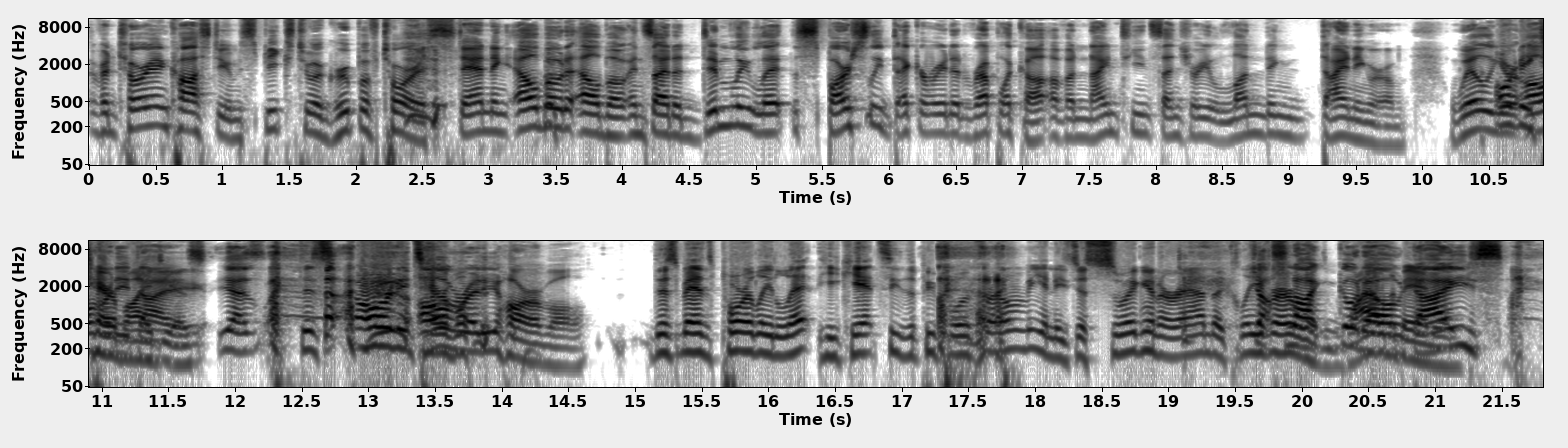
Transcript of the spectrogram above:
Victorian costume speaks to a group of tourists standing elbow to elbow inside a dimly lit, sparsely decorated replica of a 19th century London dining room. Will you're Already already, terrible dying? ideas. Yes, This already terrible. already horrible. This man's poorly lit. He can't see the people in front of me, and he's just swinging around a cleaver Just like good old days.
